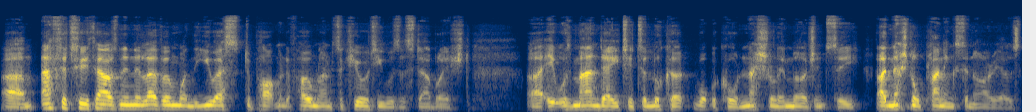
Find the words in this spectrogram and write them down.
Um, after 2011, when the US Department of Homeland Security was established, uh, it was mandated to look at what were called national emergency, uh, national planning scenarios.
